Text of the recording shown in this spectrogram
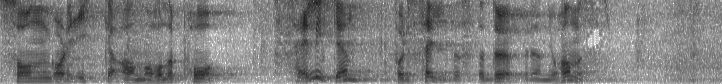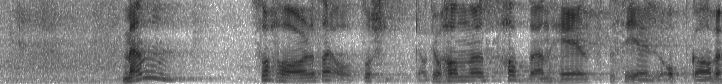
sånn går det ikke an å holde på. Selv ikke for selveste døperen Johannes. Men så har det seg altså slik at Johannes hadde en helt spesiell oppgave.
